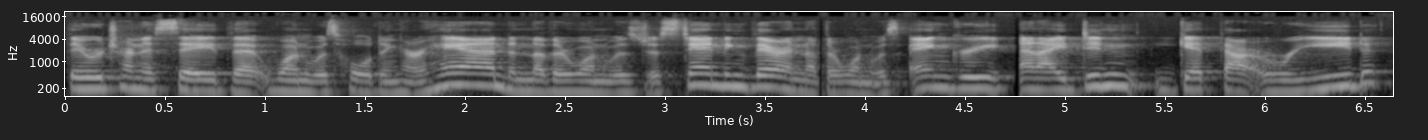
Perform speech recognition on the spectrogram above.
They were trying to say that one was holding her hand, another one was just standing there, another one was angry, and I didn't get that read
